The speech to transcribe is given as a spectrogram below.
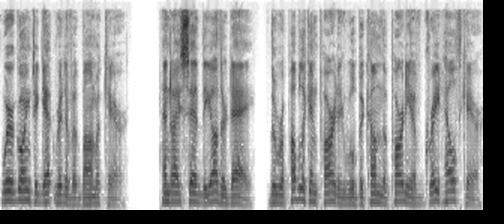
We're going to get rid of Obamacare. And I said the other day the Republican Party will become the party of great healthcare.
